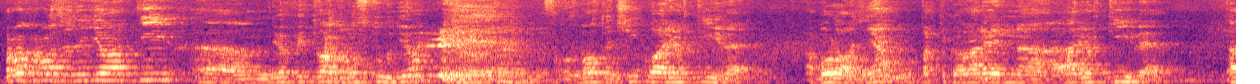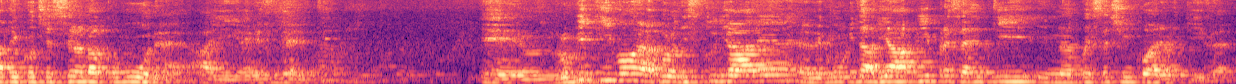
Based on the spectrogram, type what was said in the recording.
Proprio a proposito degli orti, ehm, io ho effettuato uno studio che è stato svolto in 5 aree ortive a Bologna, in particolare in eh, aree ortive date in concessione dal comune ai, ai residenti. E, mh, l'obiettivo era quello di studiare eh, le comunità di api presenti in queste 5 aree ortive,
